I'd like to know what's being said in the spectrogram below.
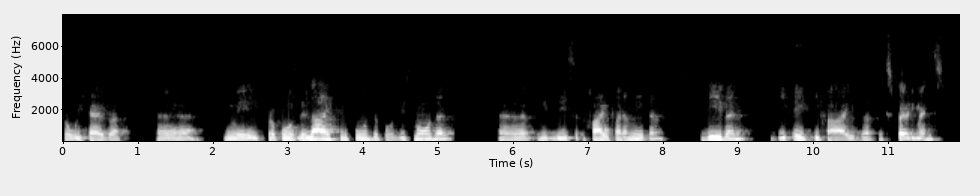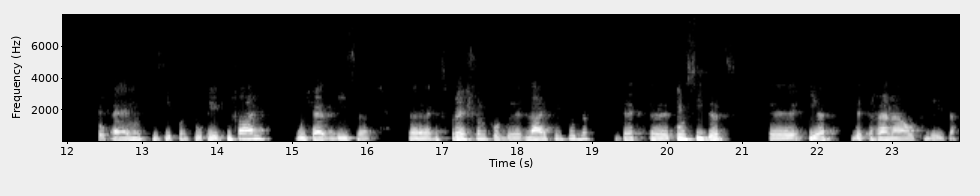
So we have, we may propose the likelihood for this model with these five parameters given the 85 experiments. So m is equal to 85. We have this uh, uh, expression for the likelihood that uh, considers here the run-out data.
